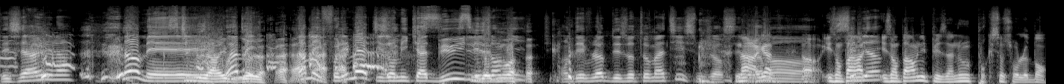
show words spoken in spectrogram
T'es sérieux là? Non, mais. Si vous arrive Ouais, deux, mais... Non, mais il faut les mettre. Ils ont mis 4 buts, ils Si, les ont mis. On développe des automatismes. Genre, c'est Non, vraiment. regarde, alors, ils ont pas, bien. ils ont pas ramené Pisano pour qu'ils soient sur le banc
